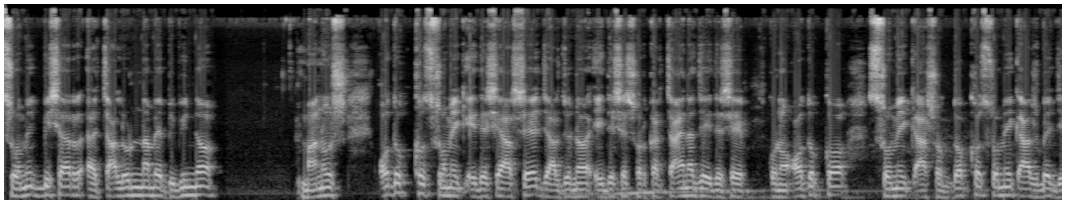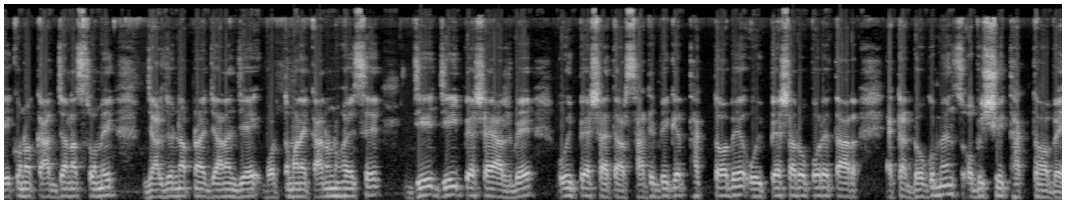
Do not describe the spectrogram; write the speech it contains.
শ্রমিক ভিসার চালুর নামে বিভিন্ন মানুষ অদক্ষ শ্রমিক এই দেশে আসে, যার জন্য এই দেশের সরকার চায় না যে এই দেশে কোনো অদক্ষ শ্রমিক আসুক। দক্ষ শ্রমিক আসবে, যে কোনো কাজ জানা শ্রমিক, যার জন্য আপনারা জানেন যে বর্তমানে কানুন হয়েছে, যে যেই পেশায় আসবে, ওই পেশায় তার সার্টিফিকেট থাকতে হবে, ওই পেশার উপরে তার একটা ডকুমেন্টস অবশ্যই থাকতে হবে।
